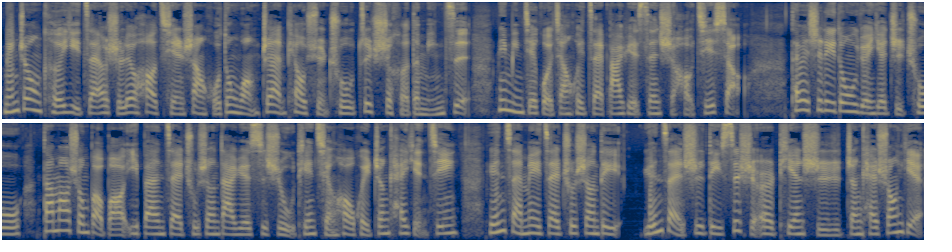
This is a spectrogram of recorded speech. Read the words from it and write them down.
民众可以在二十六号前上活动网站票选出最适合的名字，命名结果将会在八月三十号揭晓。台北市立动物园也指出，大猫熊宝宝一般在出生大约四十五天前后会睁开眼睛，圆仔妹在出生第圆仔是第四十二天时睁开双眼，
